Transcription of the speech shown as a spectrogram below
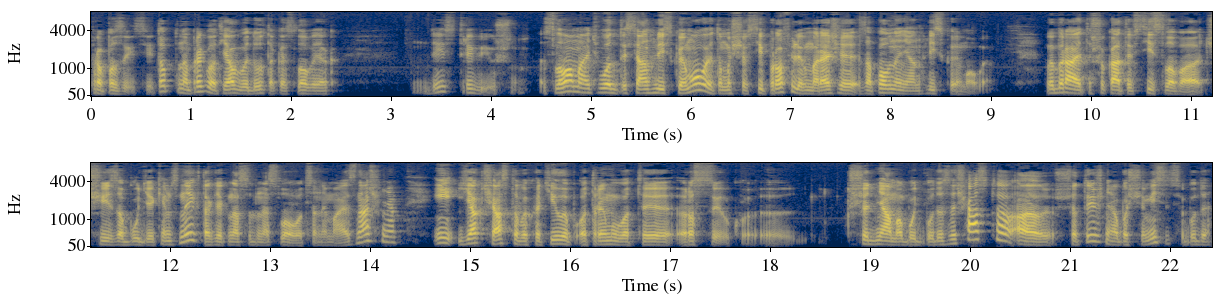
пропозиції. Тобто, наприклад, я введу таке слово як Distribution. Слова мають вводитися англійською мовою, тому що всі профілі в мережі заповнені англійською мовою. Вибираєте шукати всі слова чи за будь-яким з них, так як в нас одне слово це не має значення. І як часто ви хотіли б отримувати розсилку. Е, Щодня, мабуть, буде зачасто, а щотижня або щомісяця буде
